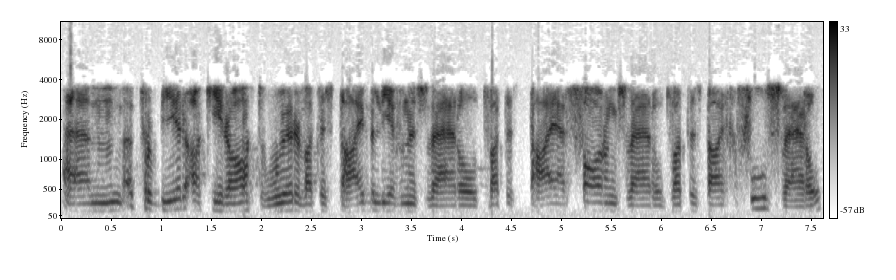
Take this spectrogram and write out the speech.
ehm um, probeer akkuraat hoor wat is daai beleweniswêreld, wat is daai ervaringswêreld, wat is daai gevoelswêreld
